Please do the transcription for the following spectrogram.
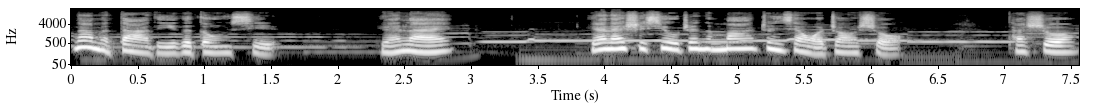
那么大的一个东西，原来，原来是秀珍的妈正向我招手。她说：“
